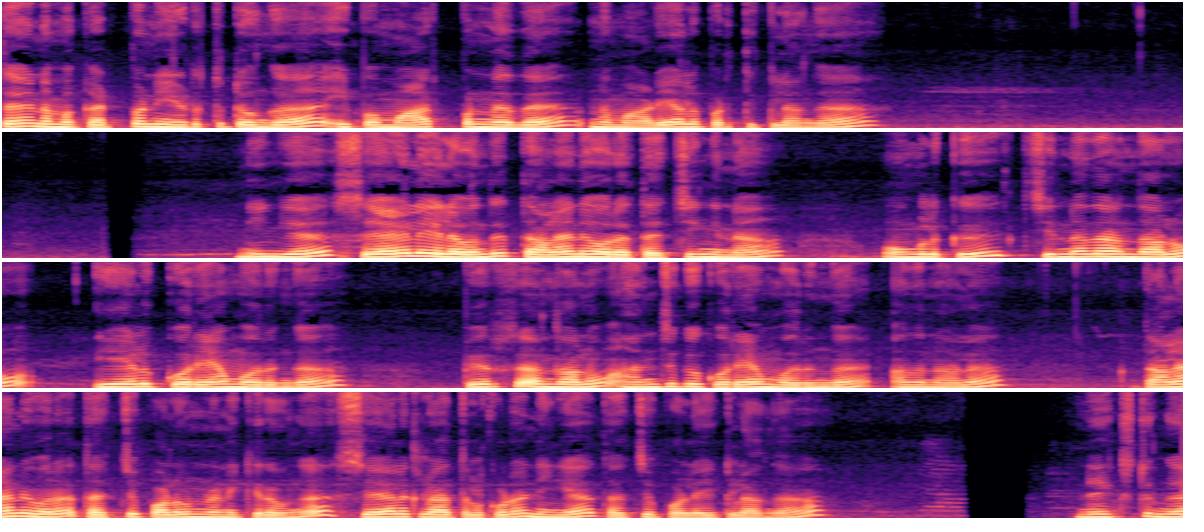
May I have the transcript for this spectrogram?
கிளாத்தை நம்ம கட் பண்ணி எடுத்துட்டோங்க. இப்போ மார்க் பண்ணதை நம்ம அடையாளப்படுத்திக்கலாங்க. நீங்கள் சேலையில் வந்து தலைநோரை தைச்சிங்கன்னா உங்களுக்கு சின்னதாக இருந்தாலும் ஏழு குறையாம வருங்க. பெருசாக இருந்தாலும் அஞ்சுக்கு குறையாம வருங்க. அதனால் தலைநோரை தச்சு தைச்சி பழகணும்னு நினைக்கிறவங்க சேலை கிளாத்தில் கூட நீங்கள் தைச்சி பழகிக்கலாங்க. நெக்ஸ்ட்டுங்க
